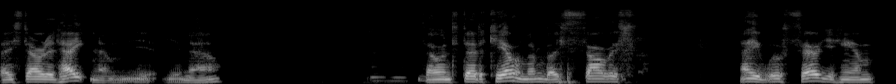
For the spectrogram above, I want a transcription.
they started hating him, you, you know. Mhm. So instead of killing them, they saw this, hey, we'll sell you him.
